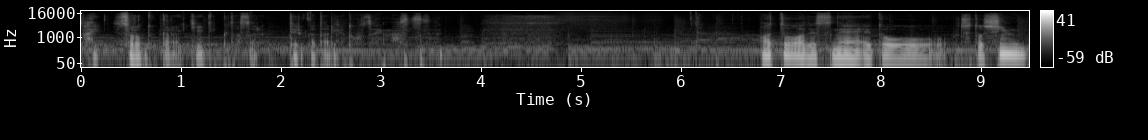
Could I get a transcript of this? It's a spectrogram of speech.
はい。ソロの時から聞いてくださってる方ありがとうございます。あとはですね、えっと、ちょっと新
